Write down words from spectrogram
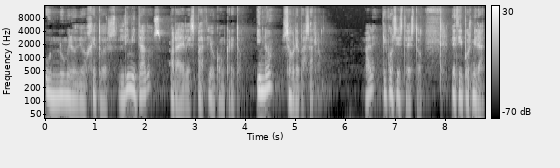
un número de objetos limitados para el espacio concreto y no sobrepasarlo. ¿Vale? ¿Qué consiste esto? Decir, pues mira,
